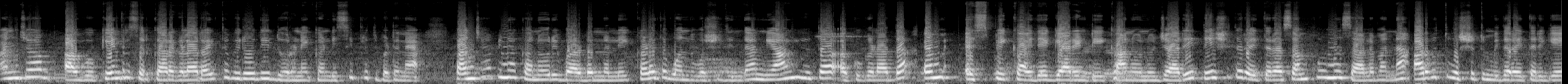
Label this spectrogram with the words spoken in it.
ಪಂಜಾಬ್ ಹಾಗೂ ಕೇಂದ್ರ ಸರ್ಕಾರಗಳ ರೈತ ವಿರೋಧಿ ಧೋರಣೆ ಖಂಡಿಸಿ ಪ್ರತಿಭಟನೆ. ಪಂಜಾಬಿನ ಕನೋರಿ ಬಾರ್ಡರ್ನಲ್ಲಿ ಕಳೆದ ಒಂದು ವರ್ಷದಿಂದ ನ್ಯಾಯಯುತ ಹಕ್ಕುಗಳಾದ ಎಂಎಸ್ಪಿ ಕಾಯ್ದೆ ಗ್ಯಾರಂಟಿ ಕಾನೂನು ಜಾರಿ, ದೇಶದ ರೈತರ ಸಂಪೂರ್ಣ ಸಾಲ ಮನ್ನಾ ಅರವತ್ತು ವರ್ಷ ತುಂಬಿದ ರೈತರಿಗೆ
